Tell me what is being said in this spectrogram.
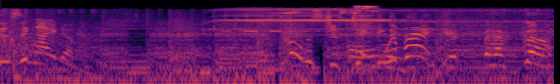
Using item. I was just Always taking a break. Get back up.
